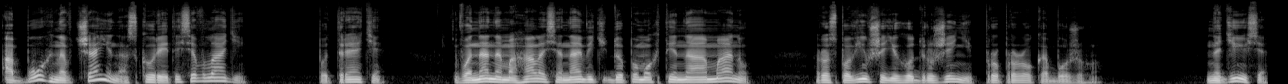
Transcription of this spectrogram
а Бог навчає нас коритися владі. По-третє, вона намагалася навіть допомогти Нааману, розповівши його дружині про пророка Божого. Надіюся,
